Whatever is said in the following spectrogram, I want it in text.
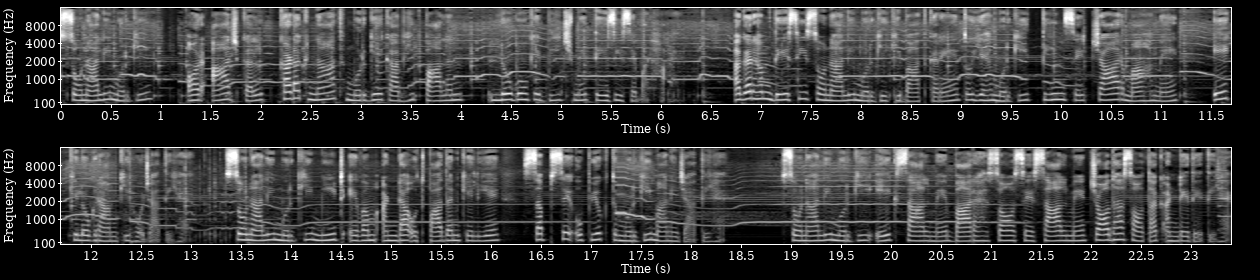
सोनाली मुर्गी और आजकल कड़कनाथ मुर्गे का भी पालन लोगों के बीच में तेज़ी से बढ़ा है। अगर हम देसी सोनाली मुर्गी की बात करें तो यह मुर्गी तीन से चार माह में एक किलोग्राम की हो जाती है। सोनाली मुर्गी मीट एवं अंडा उत्पादन के लिए सबसे उपयुक्त मुर्गी मानी जाती है। सोनाली मुर्गी एक साल में 1200 से साल में 1400 तक अंडे देती है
